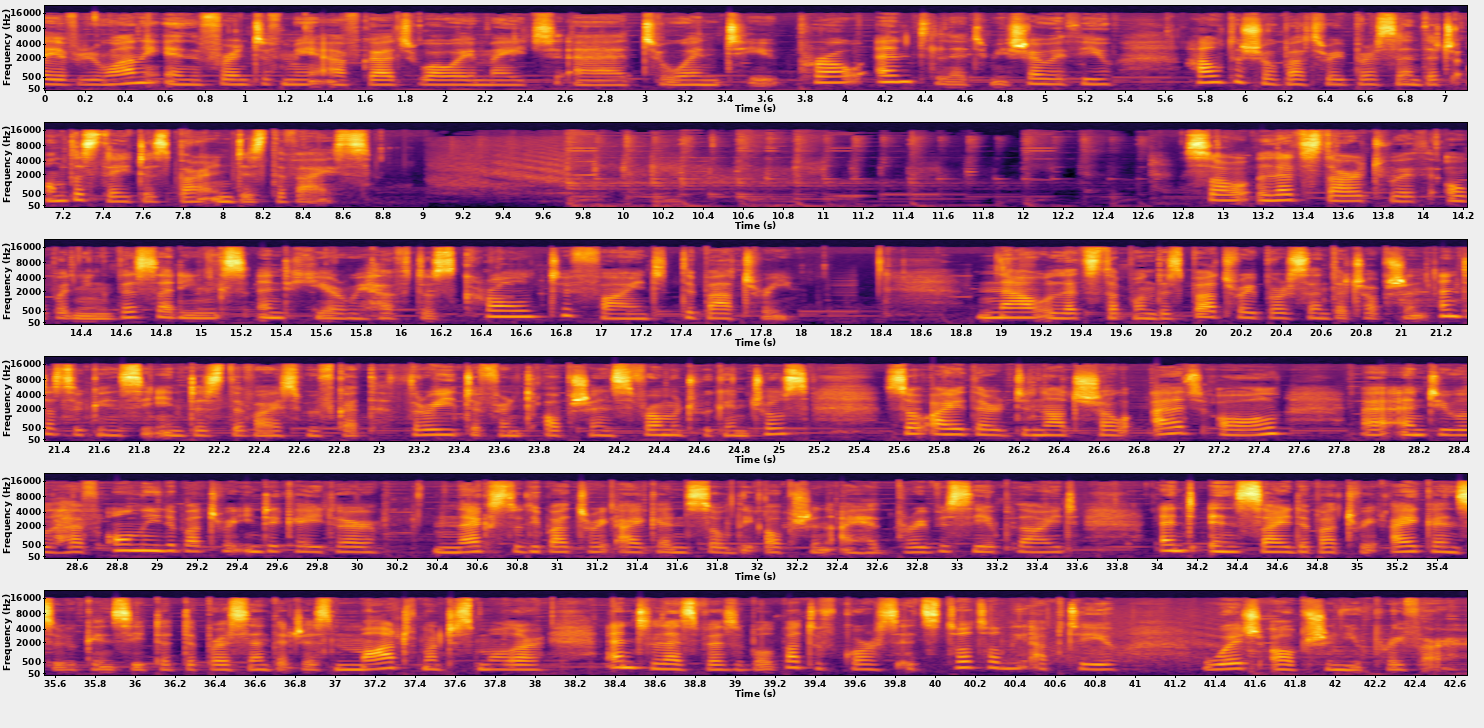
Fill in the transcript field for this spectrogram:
Hi everyone, in front of me I've got Huawei Mate uh, 20 Pro and let me share with you how to show battery percentage on the status bar in this device. So let's start with opening the settings and here we have to scroll to find the battery. Now let's tap on this battery percentage option and as you can see in this device we've got three different options from which we can choose. So either do not show at all uh, and you will have only the battery indicator next to the battery icon so the option I had previously applied and inside the battery icon so you can see that the percentage is much much smaller and less visible but of course it's totally up to you which option you prefer.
